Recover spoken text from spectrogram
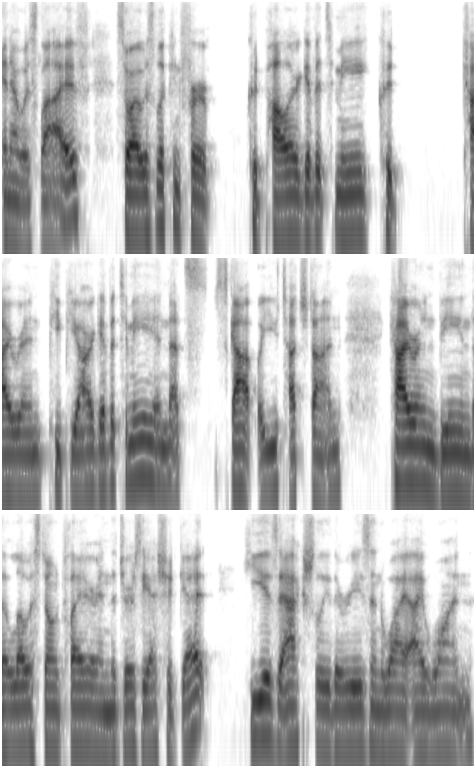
and I was live. So I was looking for could Pollard give it to me? Could Kyren PPR give it to me. And that's Scott, what you touched on. Kyren being the lowest owned player in the jersey I should get, he is actually the reason why I won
